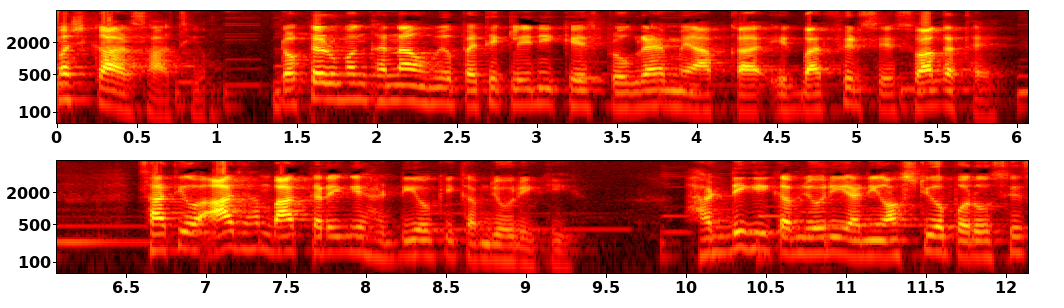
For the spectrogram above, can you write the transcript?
नमस्कार साथियों, doctor Umang Khanna, homeopathy clinic के इस प्रोग्राम में आपका एक बार फिर से स्वागत है। साथियों, आज हम बात करेंगे हड्डियों की कमज़ोरी की। हड्डी की कमज़ोरी यानी ऑस्टियोपोरोसिस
